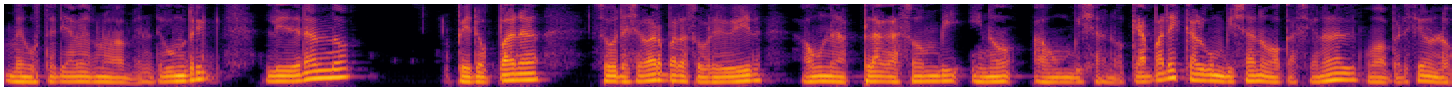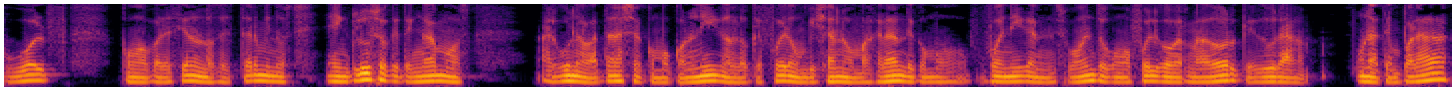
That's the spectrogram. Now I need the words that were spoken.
me gustaría ver nuevamente. Un Rick liderando, pero para sobrellevar para sobrevivir a una plaga zombie y no a un villano. Que aparezca algún villano ocasional, como aparecieron los Wolf, como aparecieron los Desterminos, e incluso que tengamos alguna batalla como con Negan, lo que fuera, un villano más grande como fue Negan en su momento, como fue el gobernador, que dura una temporada,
